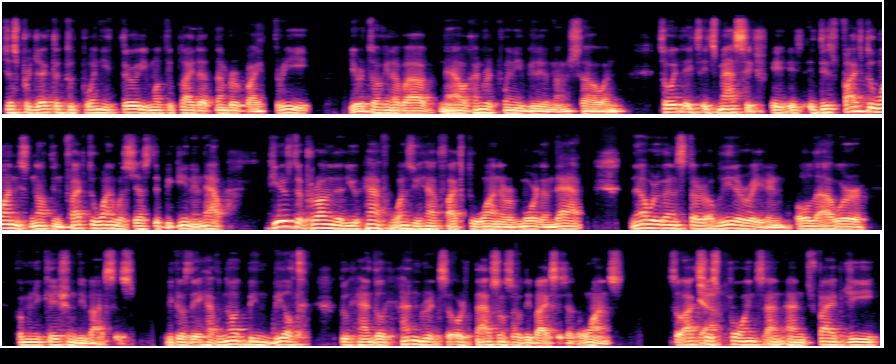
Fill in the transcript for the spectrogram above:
just projected to 2030, multiply that number by three, you're talking about now 120 billion or so. And so it, it's, it's massive. It, it, this five to one is nothing. Five to one was just the beginning. Now, here's the problem that you have once you have five to one or more than that. Now we're going to start obliterating all our communication devices because they have not been built to handle hundreds or thousands of devices at once. So access yeah. points and, and 5G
